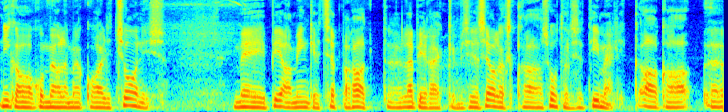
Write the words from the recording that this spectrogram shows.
niikaua kui me oleme koalitsioonis me ei pea mingeid separaatläbirääkimisi ja see oleks ka suhteliselt imelik, aga äh,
